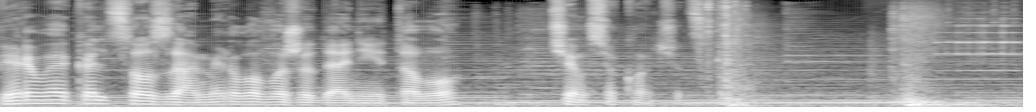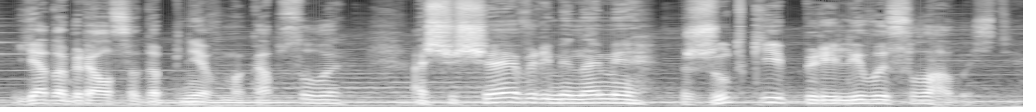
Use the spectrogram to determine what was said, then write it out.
первое кольцо замерло в ожидании того, чем все кончится. Я добрался до пневмокапсулы, ощущая временами жуткие приливы слабости.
